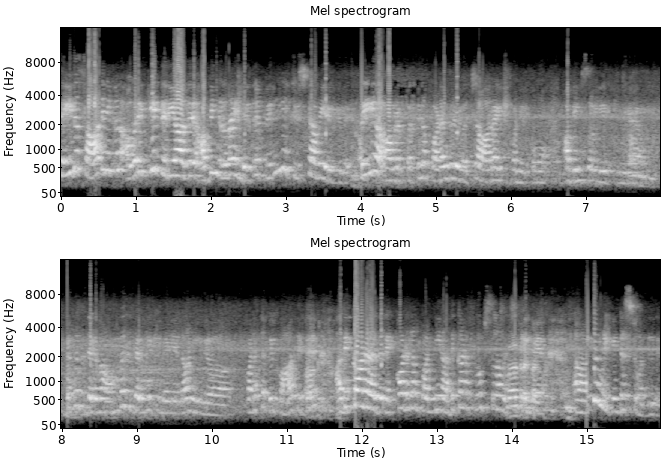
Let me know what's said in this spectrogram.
செய்த சாதனைகள் அவருக்கே தெரியாது அப்படிங்கறதுதான் இந்த இடத்துல பெரிய ட்விஸ்டாவே இருக்குது. நிறைய அவரை பத்தின படங்களை வச்சு ஆராய்ச்சி பண்ணிருக்கோம் அப்படின்னு சொல்லியிருக்கீங்க. அறுபது தடவை ஐம்பது தடவைக்கு மேல எல்லாம் நீங்க படத்தை போய் பார்த்துட்டு அதுக்கான ரெக்கார்ட் எல்லாம் பண்ணி அதுக்கான ப்ரூஃப்ஸ் எல்லாம் வச்சிருக்கீங்க. உங்களுக்கு இன்ட்ரெஸ்ட் வந்தது.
